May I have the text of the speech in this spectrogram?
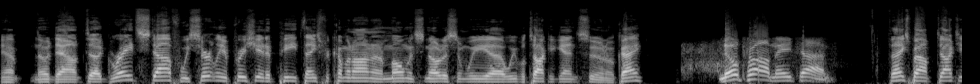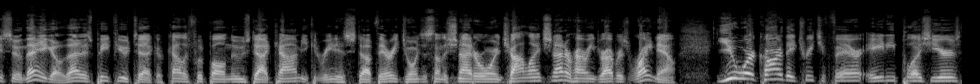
Yeah, no doubt. Uh, great stuff. We certainly appreciate it, Pete. Thanks for coming on on a moment's notice, and we uh, we will talk again soon. Okay. No problem. Anytime. Thanks, Bob. Talk to you soon. There you go. That is Pete Fiutak of collegefootballnews.com. You can read his stuff there. He joins us on the Schneider Orange Hotline. Schneider hiring drivers right now. You work hard, they treat you fair. 80 plus years,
